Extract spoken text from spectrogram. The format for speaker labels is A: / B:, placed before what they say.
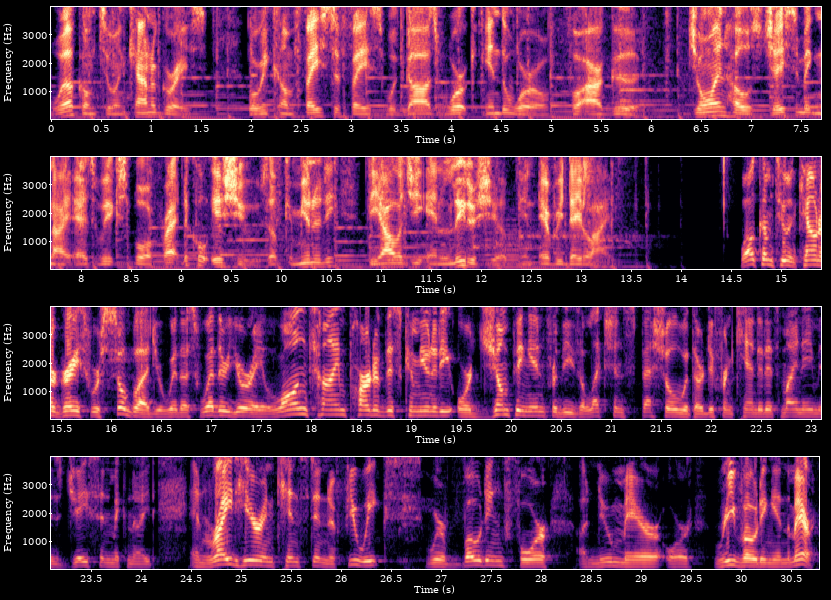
A: Welcome to Encounter Grace, where we come face to face with God's work in the world for our good. Join host Jason McKnight as we explore practical issues of community, theology, and leadership in everyday life.
B: Welcome to Encounter Grace. We're so glad you're with us. Whether you're a longtime part of this community or jumping in for these election special with our different candidates, my name is Jason McKnight. And right here in Kinston, in a few weeks, we're voting for a new mayor or revoting in the mayor.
